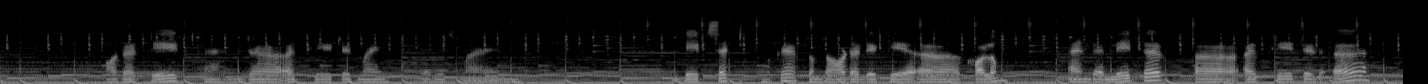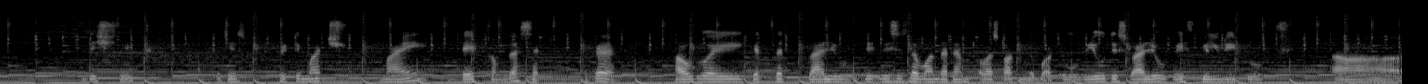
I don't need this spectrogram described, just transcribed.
order date and uh, i created my that is my date set okay from the order date uh, column. And uh, later uh, I've created a this sheet which is pretty much my date from the set okay. How do I get that value? This is the one that I'm, I was talking about. To view this value basically you need to uh,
